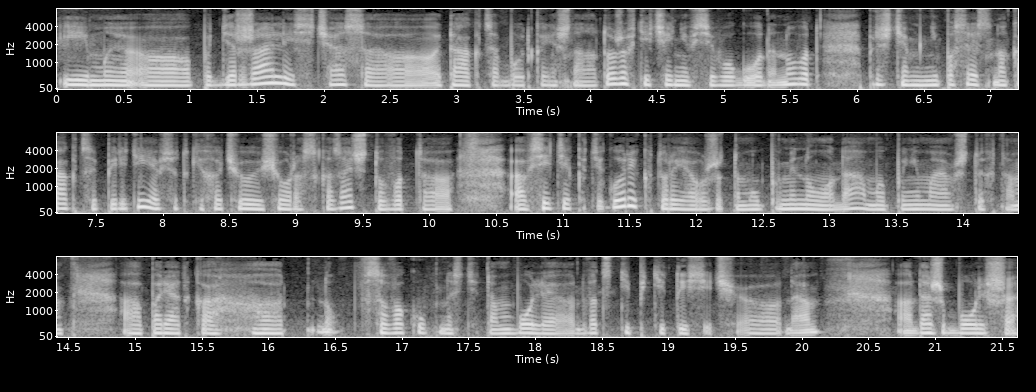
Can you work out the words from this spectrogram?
и мы а, поддержали. Сейчас эта акция будет, конечно, она тоже в течение всего года. Но вот прежде чем непосредственно к акции перейти, я все-таки хочу еще раз сказать, что вот все те категории, которые я уже там упомянула, да, мы понимаем, что их там порядка, ну, в совокупности там более 25 тысяч, э, да, а, даже больше.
